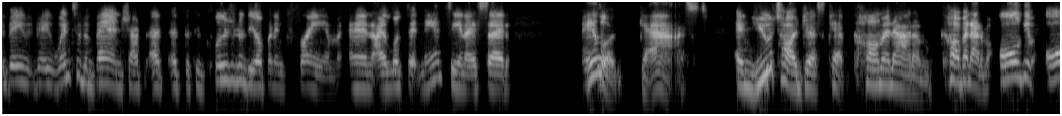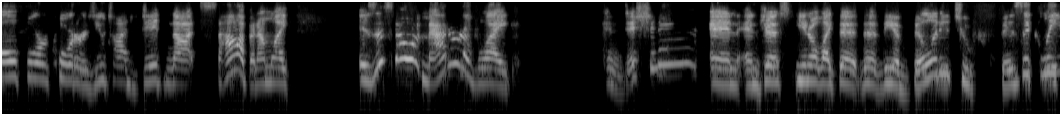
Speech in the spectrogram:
they they went to the bench at, at, at, the conclusion of the opening frame, and I looked at Nancy and I said, "They look gassed." And Utah just kept coming at them, coming at them all give all four quarters. Utah did not stop, and I'm like, "Is this now a matter of like conditioning and and just you know like the the the ability to physically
